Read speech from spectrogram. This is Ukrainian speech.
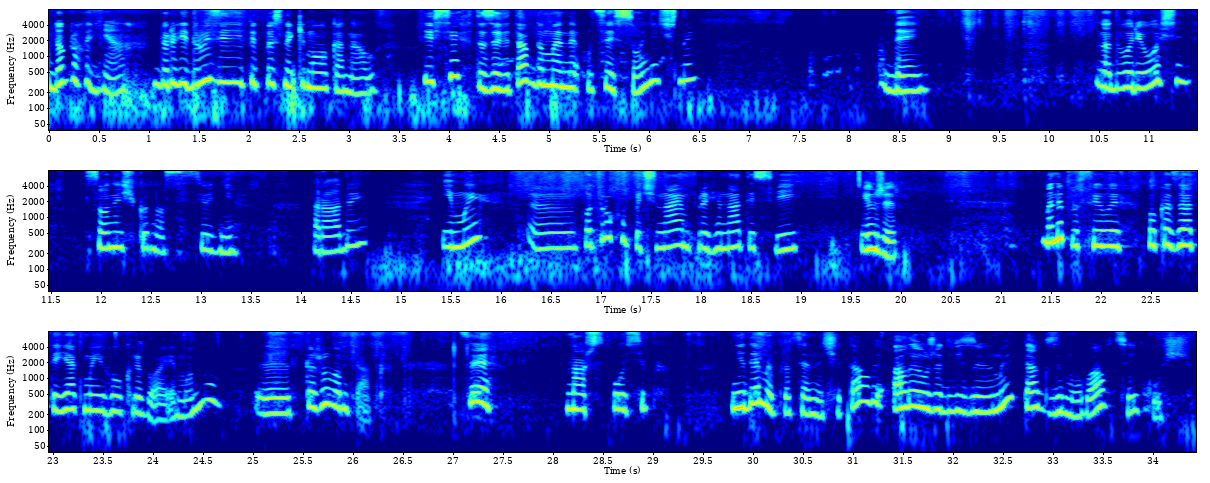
Доброго дня, дорогі друзі і підписники мого каналу. І всі, хто завітав до мене у цей сонячний день. На дворі осінь, сонечко нас сьогодні радує. І ми е, потроху починаємо пригинати свій інжир. Мене просили показати, як ми його укриваємо. Ну, е, скажу вам так, це наш спосіб. Ніде ми про це не читали, але вже дві зими так зимував цей кущ.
